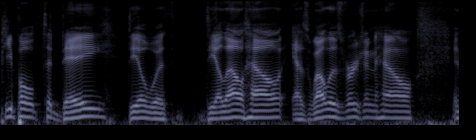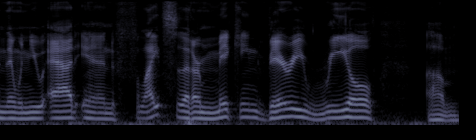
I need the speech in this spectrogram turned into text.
people today deal with DLL hell as well as version hell. And then when you add in flights that are making very real um,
